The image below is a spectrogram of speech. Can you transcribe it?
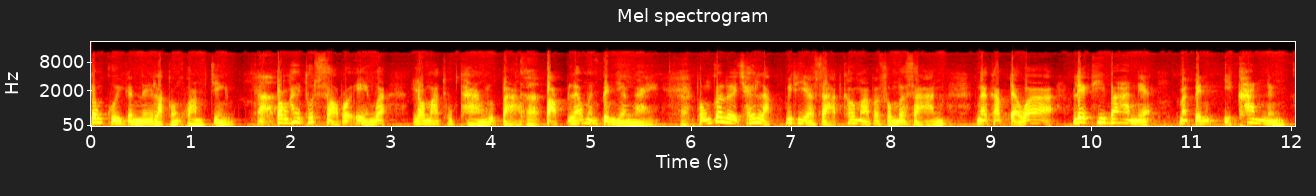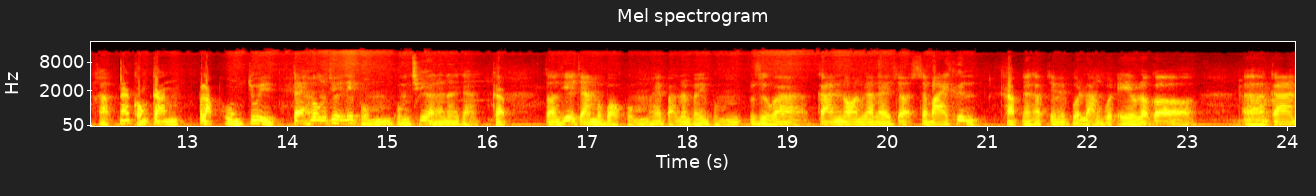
ต้องคุยกันในหลักของความจริงครับต้องให้ทดสอบเราเองว่าเรามาถูกทางหรือเปล่าครับปรับแล้วมันเป็นยังไงครับผมก็เลยใช้หลักวิทยาศาสตร์เข้ามาผสมผสานนะครับ แต่ว่าเลขที่บ้านเนี่ยมันเป็นอีกขั้นหนึ่งครับนะของการปรับฮวงจุ้ย แต่ฮวงจุ้ยนี่ผมผมเชื่อแล้วนะอาจารย์ครับ ตอนที่อาจารย์มาบอกผมให้ปรับนั้นปรับนี้ผมรู้สึกว่าการนอนการอะไรจะสบายขึ้นครับนะครับ จะไม่ปวดหลังปวดเอว แล้วก็เอ่อการ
